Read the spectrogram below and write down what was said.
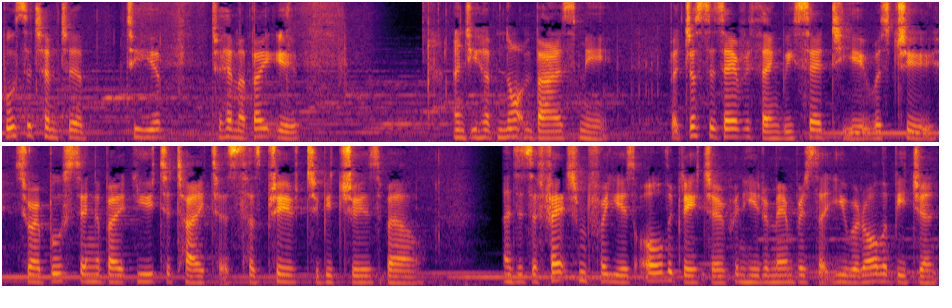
boasted him to, to you to him about you, and you have not embarrassed me. But just as everything we said to you was true, so our boasting about you to Titus has proved to be true as well. And his affection for you is all the greater when he remembers that you were all obedient,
